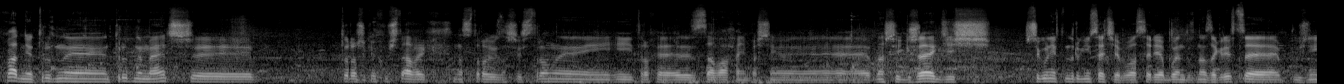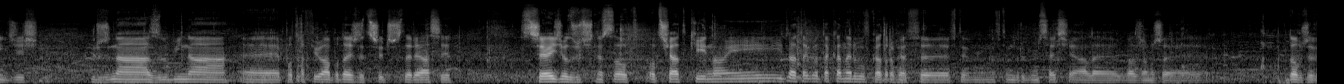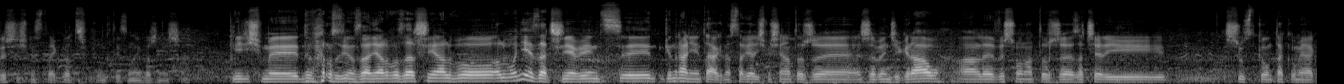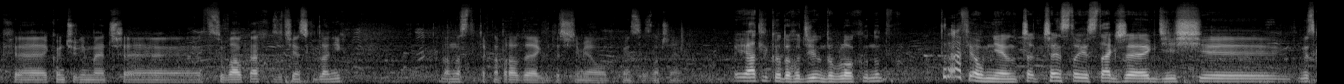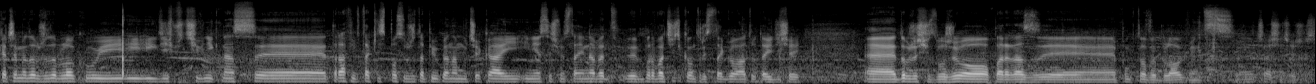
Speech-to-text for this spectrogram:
Dokładnie, trudny, trudny mecz. y, Troszkę huśtawek nastroju z naszej strony i, i trochę zawahań właśnie w naszej grze. Gdzieś, szczególnie w tym drugim secie, była seria błędów na zagrywce. Później gdzieś drużyna z Lubina e, potrafiła bodajże 3-4 asy strzelić, odrzucić nas od, od siatki. No i dlatego taka nerwówka trochę w, w, tym, w tym drugim secie, ale uważam, że dobrze wyszliśmy z tego. Trzy punkty są najważniejsze. Mieliśmy dwa rozwiązania, albo zacznie, albo, albo nie zacznie, więc y, generalnie tak, nastawialiśmy się na to, że, że będzie grał, ale wyszło na to, że zaczęli szóstką taką jak e, kończyli mecz e, w Suwałkach, zwycięski dla nich. Dla nas to tak naprawdę, jak widać, nie miało do końca znaczenia. Ja tylko dochodziłem do bloku, no trafiał mnie. Często jest tak, że gdzieś yy, my skaczemy dobrze do bloku i, i, gdzieś przeciwnik nas e, trafi w taki sposób, że ta piłka nam ucieka i, i nie jesteśmy w stanie nawet e, wyprowadzić kontry z tego, a tutaj dzisiaj e, dobrze się złożyło, parę razy e, punktowy blok, więc e, trzeba się cieszyć.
